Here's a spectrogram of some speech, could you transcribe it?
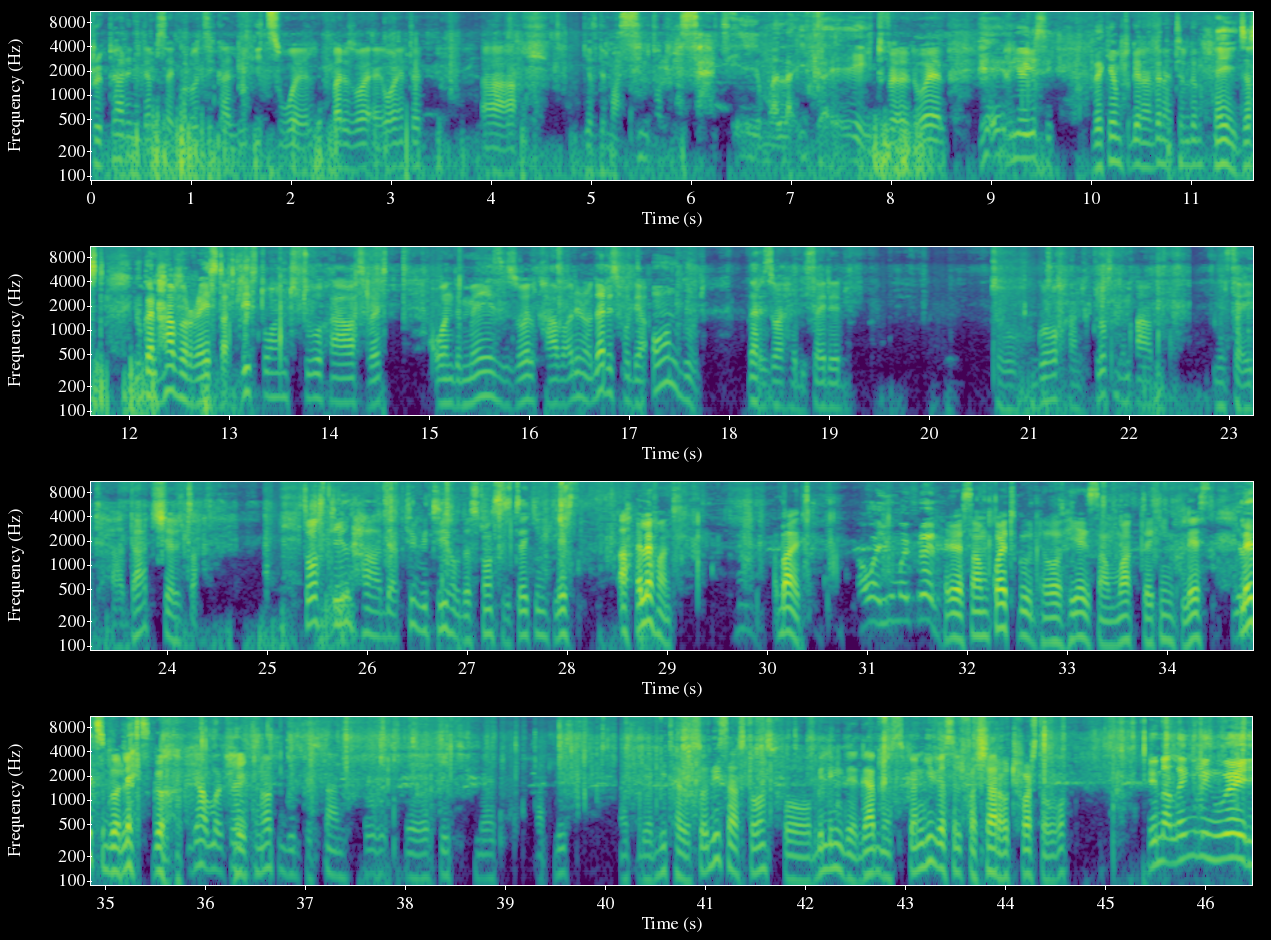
preparing them psychologically it's well. That is why i wanted uh give them a simple massage hey malaika hey it felt well hey rio you see they came together and then i tell them hey just you can have a rest at least one to two hours rest when the maize is well covered. You know that is for their own good. That is why i decided to go and close them up inside uh, that shelter. So still uh, the activity of the stones is taking place. Ah elephant. Bye How are you, my friend? yes i'm quite good oh here is some work taking place let's go let's go Yeah, my friend. it's not good to stand uh, feet but at least like they're a bit heavy so these are stones for building the gardens you can give yourself a shout out first of all In a lingling way.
